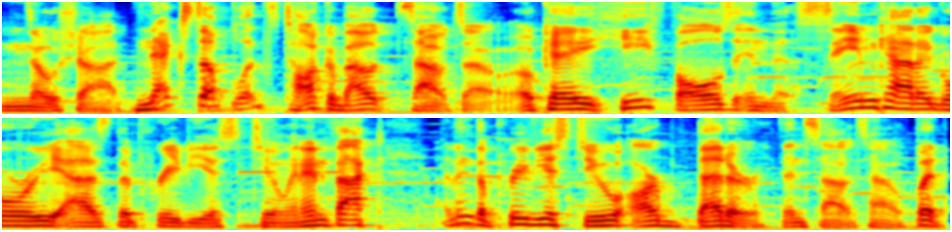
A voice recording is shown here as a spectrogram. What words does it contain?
no shot. Next up let's talk about Cao Cao okay? He falls in the same category as the previous two and in fact I think the previous two are better than Cao Cao but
